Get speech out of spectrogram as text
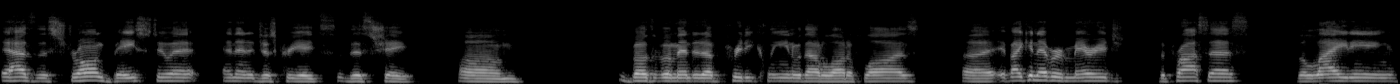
it has this strong base to it, and then it just creates this shape. Um, both of them ended up pretty clean without a lot of flaws. Uh, if I can ever marriage the process, the lighting,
